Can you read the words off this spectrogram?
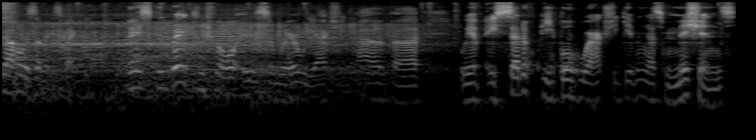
That was unexpected. Basically, raid control is where we actually have uh, we have a set of people who are actually giving us missions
